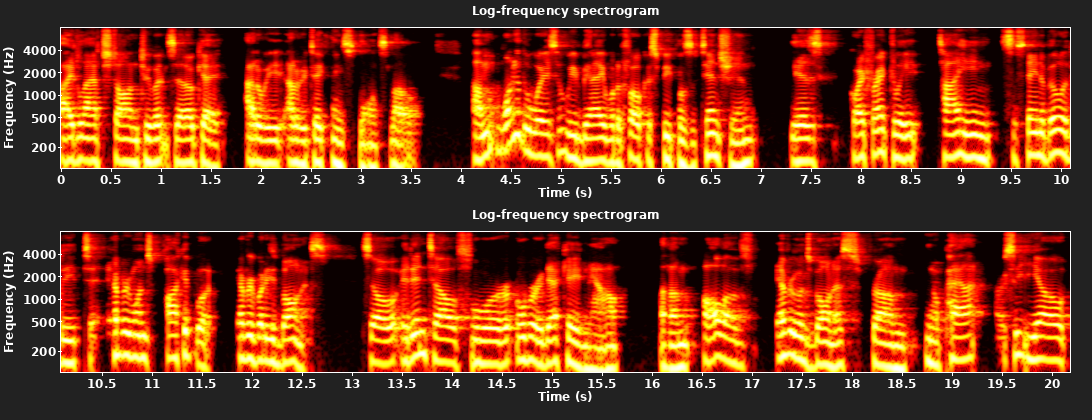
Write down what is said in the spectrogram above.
I latched on to it and said, okay, how do we how do we take things slow and slow? Um, one of the ways that we've been able to focus people's attention is, quite frankly, tying sustainability to everyone's pocketbook, everybody's bonus. So at Intel, for over a decade now, um, all of everyone's bonus, from you know Pat, our CEO,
